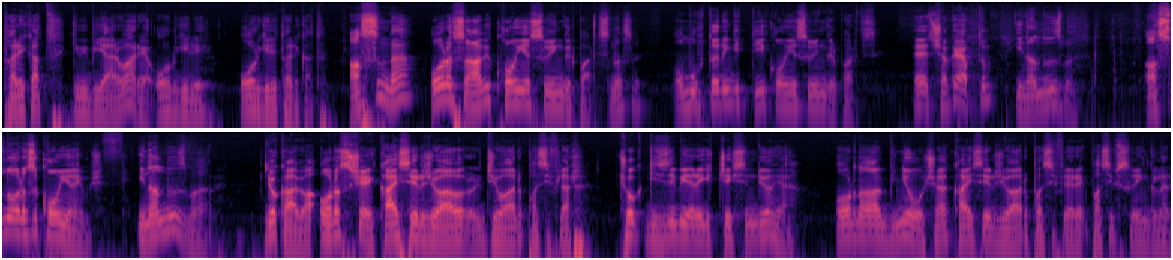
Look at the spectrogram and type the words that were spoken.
tarikat gibi bir yer var ya orgili, orgili tarikat. Aslında orası abi Konya Swinger Partisi nasıl? O muhtarın gittiği Konya Swinger Partisi. Evet şaka yaptım. İnandınız mı? Aslında orası Konya'ymış. İnandınız mı abi? Yok abi orası şey Kayseri civarı, civarı pasifler. Çok gizli bir yere gideceksin diyor ya. Oradan abi biniyor uçağa Kayseri civarı pasiflere, pasif swingerlara.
